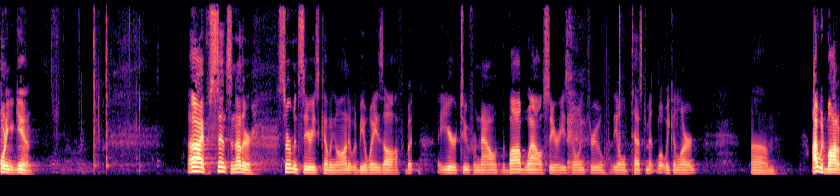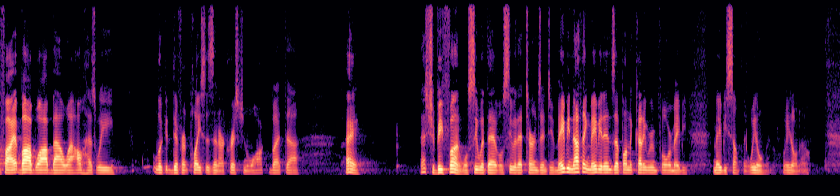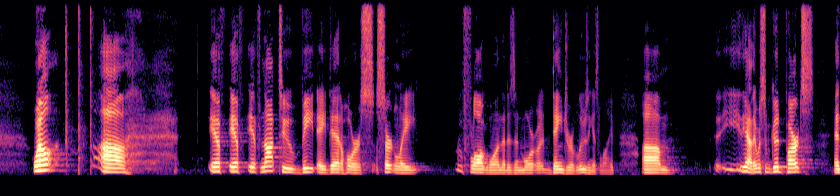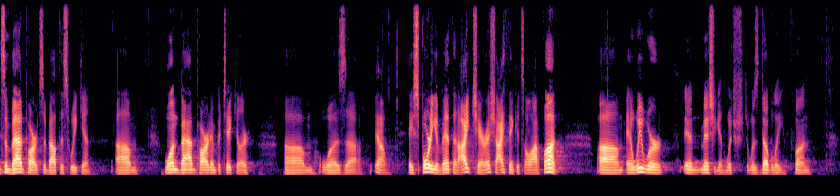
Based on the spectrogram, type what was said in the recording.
morning again. I've sensed another sermon series coming on. It would be a ways off, but a year or two from now, the Bob Wow series going through the Old Testament, what we can learn. Um, I would modify it Bob Wow Bow Wow as we look at different places in our Christian walk. But uh, hey, that should be fun. We'll see what that we'll see what that turns into. Maybe nothing. Maybe it ends up on the cutting room floor. Maybe, maybe something. We don't know. We don't know. Well, uh, if if if not to beat a dead horse, certainly flog one that is in more uh, danger of losing its life. Um, yeah, there were some good parts and some bad parts about this weekend. Um, one bad part in particular um, was, uh, you know, a sporting event that I cherish. I think it's a lot of fun. Um, and we were in Michigan, which was doubly fun,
